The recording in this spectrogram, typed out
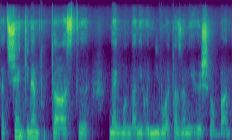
tehát senki nem tudta azt megmondani, hogy mi volt az, ami ősrobbant.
